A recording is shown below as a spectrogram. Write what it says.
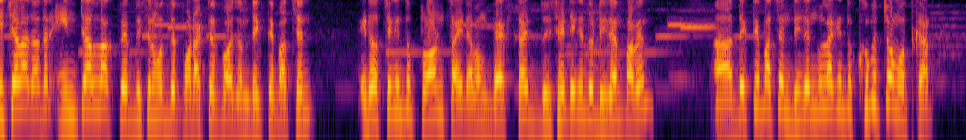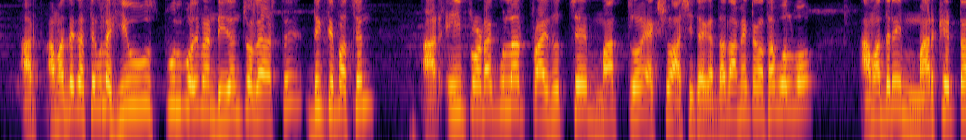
এছাড়া যাদের ইন্টারলক ফেব্রিক্সের মধ্যে প্রোডাক্টের প্রয়োজন দেখতে পাচ্ছেন, এটা হচ্ছে কিন্তু ফ্রন্ট সাইড এবং ব্যাক সাইড দুই সাইডে কিন্তু ডিজাইন পাবেন। দেখতে পাচ্ছেন ডিজাইনগুলো কিন্তু খুবই চমৎকার। আর আমাদের কাছে এগুলো হিউজ ফুল পরিমাণ ডিজাইন চলে আসছে, দেখতে পাচ্ছেন। আর এই প্রোডাক্টগুলোর প্রাইস হচ্ছে মাত্র একশো আশি টাকা। দাদা, আমি একটা কথা বলব আমাদের এই মার্কেটটা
